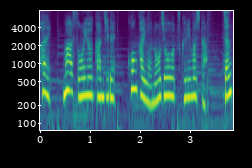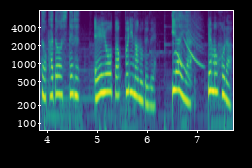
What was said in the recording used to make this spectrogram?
はい。まあそういう感じで、今回は農場を作りました。ちゃんと稼働してる。栄養たっぷりなのでね。いやいや、でもほら、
